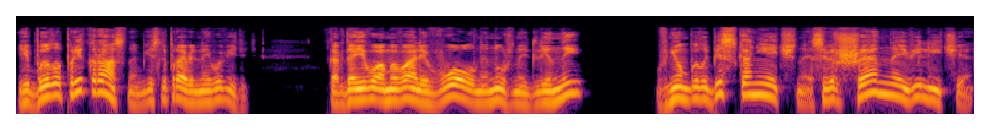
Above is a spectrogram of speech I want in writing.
и было прекрасным, если правильно его видеть. Когда его омывали волны нужной длины, в нем было бесконечное, совершенное величие.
